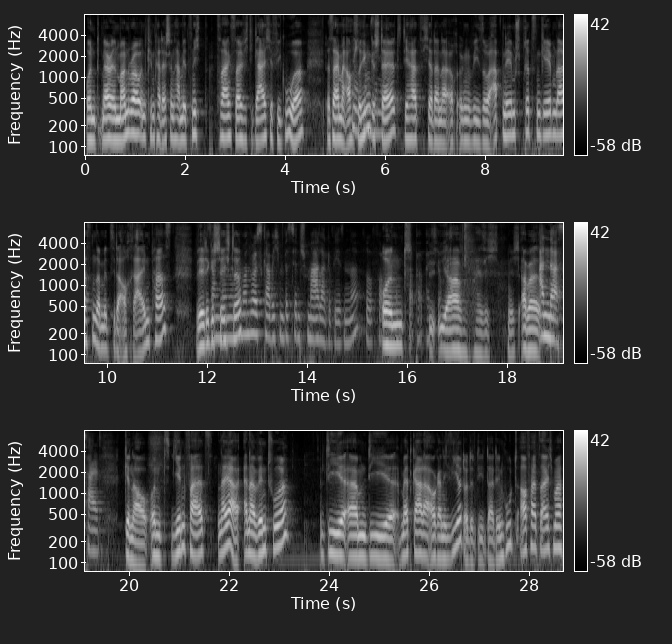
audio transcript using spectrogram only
Und Marilyn Monroe und Kim Kardashian haben jetzt nicht zwangsläufig die gleiche Figur. Das sei mal auch Nee, so hingestellt. Die hat sich ja dann da auch irgendwie so Abnehmenspritzen geben lassen, damit sie da auch reinpasst. Wilde Geschichte. Marilyn Monroe ist, glaube ich, ein bisschen schmaler gewesen, ne? So Und ja, weiß ich nicht. Aber Anders halt. Genau. Und jedenfalls, naja, Anna Wintour, die ähm, die Met Gala organisiert oder die da den Hut aufhat, sag ich mal,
